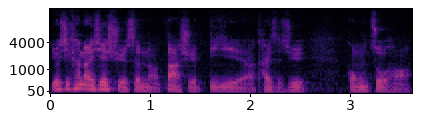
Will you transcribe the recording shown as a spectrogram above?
尤其看到一些学生哦，大学毕业啊，开始去工作哈。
